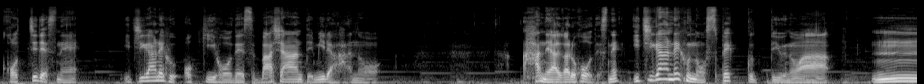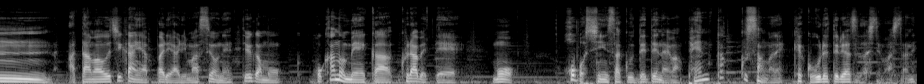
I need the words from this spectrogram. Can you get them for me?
こっちですね。一眼レフ大きい方です。バシャーンってミラーあの跳ね上がる方ですね。一眼レフのスペックっていうのは、うーん、頭打ち感やっぱりありますよね。っていうかもう、他のメーカー比べて、もう、ほぼ新作出てない。まあ、ペンタックスさんがね、結構売れてるやつ出してましたね。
